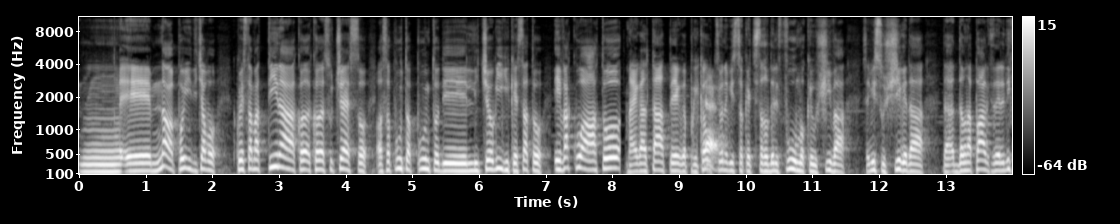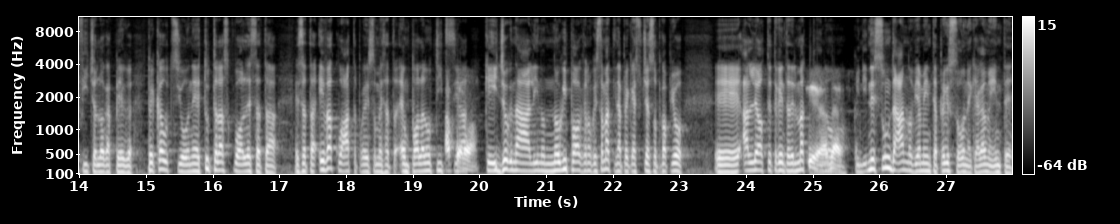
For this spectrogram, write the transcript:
Mm, e, no, poi diciamo questa mattina cosa, cosa, è successo? Ho saputo appunto del liceo Righi che è stato evacuato, ma in realtà per precauzione, eh. visto che c'è stato del fumo che usciva, si è visto uscire da, da, da una parte dell'edificio, allora per precauzione tutta la scuola è stata, è stata evacuata, però insomma è, stata, è, un po' la notizia ah, che i giornali non, non riportano questa mattina perché è successo proprio eh, alle 8.30 del mattino, sì, quindi nessun danno ovviamente a persone chiaramente,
